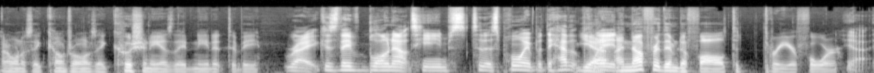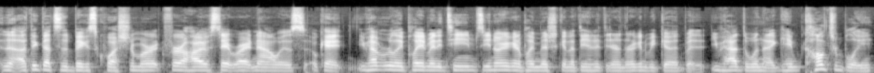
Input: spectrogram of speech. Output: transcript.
I don't want to say comfortable. I want to say cushiony as they'd need it to be. Right, because they've blown out teams to this point, but they haven't Yeah, played. enough for them to fall to three or four. yeah, and I think that's the biggest question mark for Ohio State right now is okay, you haven't really played many teams. You know you're going to play Michigan at the end of the year, and they're going to be good, but you had to win that game comfortably,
